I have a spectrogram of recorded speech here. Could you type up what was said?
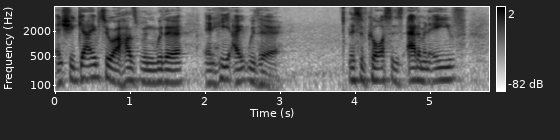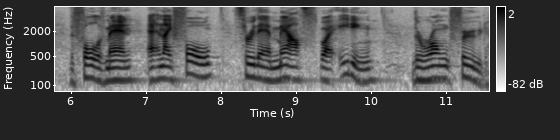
And she gave to her husband with her, and he ate with her. This, of course, is Adam and Eve, the fall of man, and they fall through their mouths by eating the wrong food.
